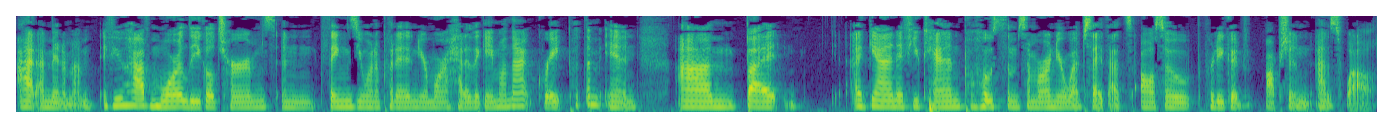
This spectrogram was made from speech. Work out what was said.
at a minimum. If you have more legal terms and things you want to put in, you're more ahead of the game on that, great, put them in. Um, but again, if you can post them somewhere on your website, that's also a pretty good option as well.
